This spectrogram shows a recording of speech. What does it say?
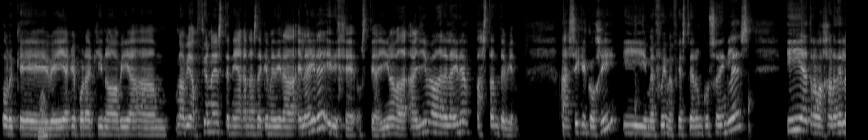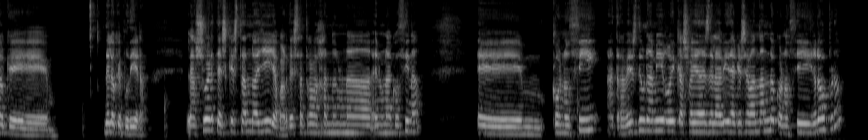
porque veía que por aquí no había, no había opciones, tenía ganas de que me diera el aire y dije, hostia, allí me, va a dar, allí me va a dar el aire bastante bien. Así que cogí y me fui, me fui a estudiar un curso de inglés y a trabajar de lo que, de lo que pudiera. La suerte es que estando allí, y aparte de estar trabajando en una, en una cocina, Em, conocí a través de un amigo y casualidades de la vida que se van dando, conocí GrowPro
